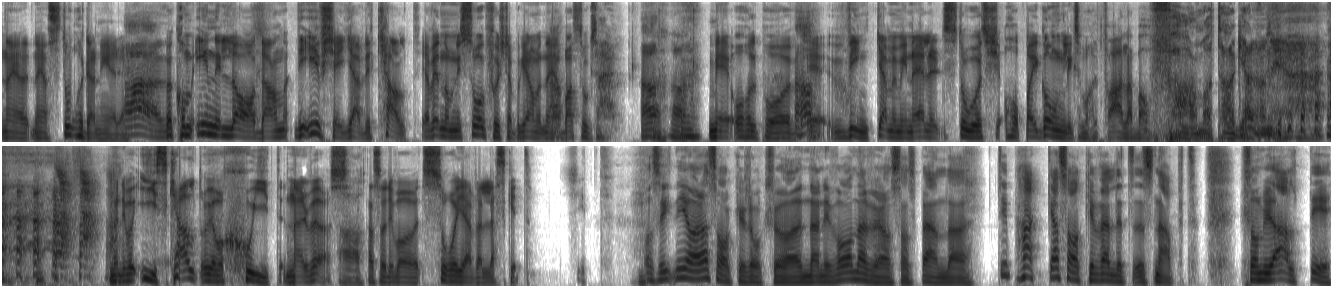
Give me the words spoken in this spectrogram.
när jag, när jag står där nere. Ah. Jag kom in i ladan, det är i och för sig jävligt kallt. Jag vet inte om ni såg första programmet när jag bara stod så här. Med och höll på att eh, vinka med mina, eller stod och hoppa igång liksom. Och för alla bara, fan vad taggad han är. Men det var iskallt och jag var skitnervös. Ja. Alltså det var så jävla läskigt. Shit. Och så gick ni göra saker också när ni var nervösa och spända. Typ hacka saker väldigt eh, snabbt. Som ju alltid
